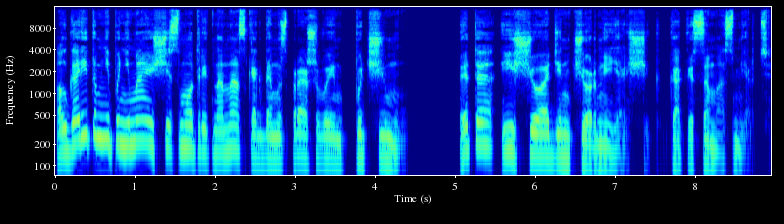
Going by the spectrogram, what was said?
алгоритм непонимающе смотрит на нас, когда мы спрашиваем «почему?». Это еще один черный ящик, как и сама смерть.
